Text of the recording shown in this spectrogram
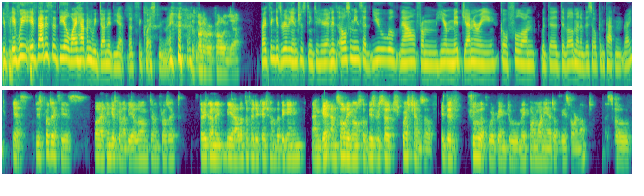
If if we if that is the deal why haven't we done it yet? That's the question right? That's part of our problem yeah I think it's really interesting to hear. And it also means that you will now, from here mid January, go full on with the development of this open patent, right? Yes. This project is, well, I think it's going to be a long term project. There's going to be a lot of education in the beginning and get and solving also these research questions of is it true that we're going to make more money out of this or not? So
